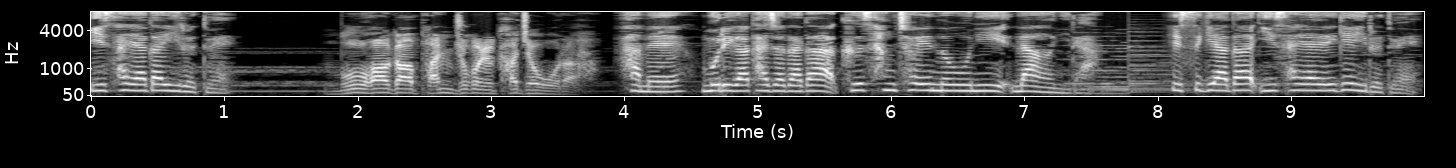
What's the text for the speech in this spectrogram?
이사야가 이르되 무화과 반죽을 가져오라. 함에 무리가 가져다가 그 상처에 놓으니 나으니라. 히스기야가 이사야에게 이르되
